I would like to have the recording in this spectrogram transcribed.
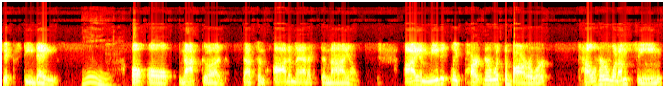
60 days. Uh oh, not good. That's an automatic denial. I immediately partner with the borrower, tell her what I'm seeing.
